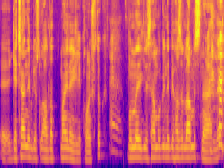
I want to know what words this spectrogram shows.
E, geçen de biliyorsun aldatmayla ilgili konuştuk. Evet. Bununla ilgili sen bugün de bir hazırlanmışsın herhalde.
